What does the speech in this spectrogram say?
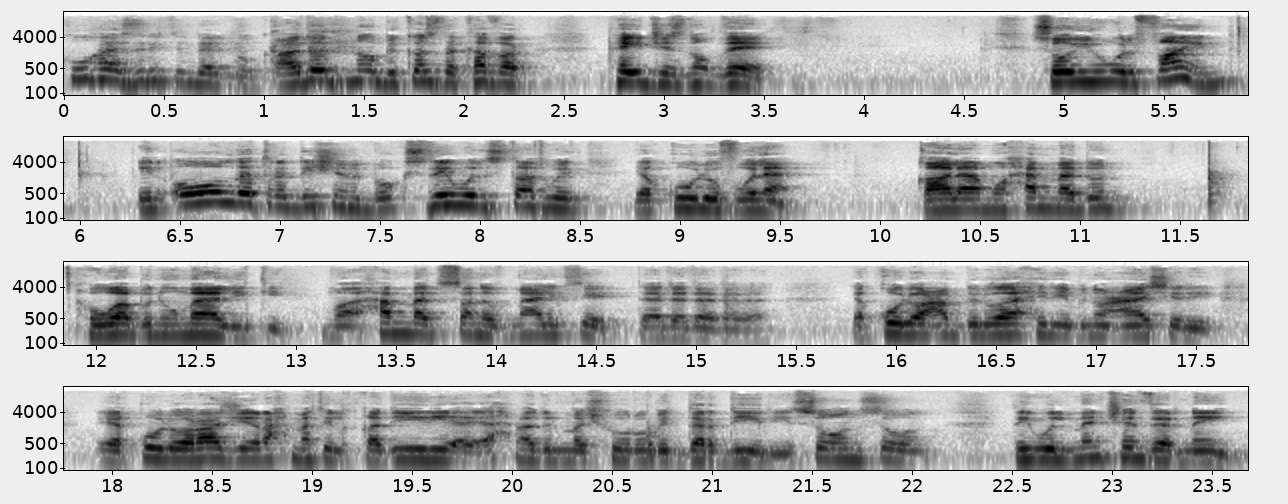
Who has written that book? I don't know because the cover page is not there. So you will find in all the traditional books they will start with يقول فلان قال محمد هو ابن مالك محمد son of Malik said da, da, da, da, da. يقول عبد الواحد بن عاشر يقول راجي رحمة القدير أي أحمد المشهور بالدرديري so on so on they will mention their name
